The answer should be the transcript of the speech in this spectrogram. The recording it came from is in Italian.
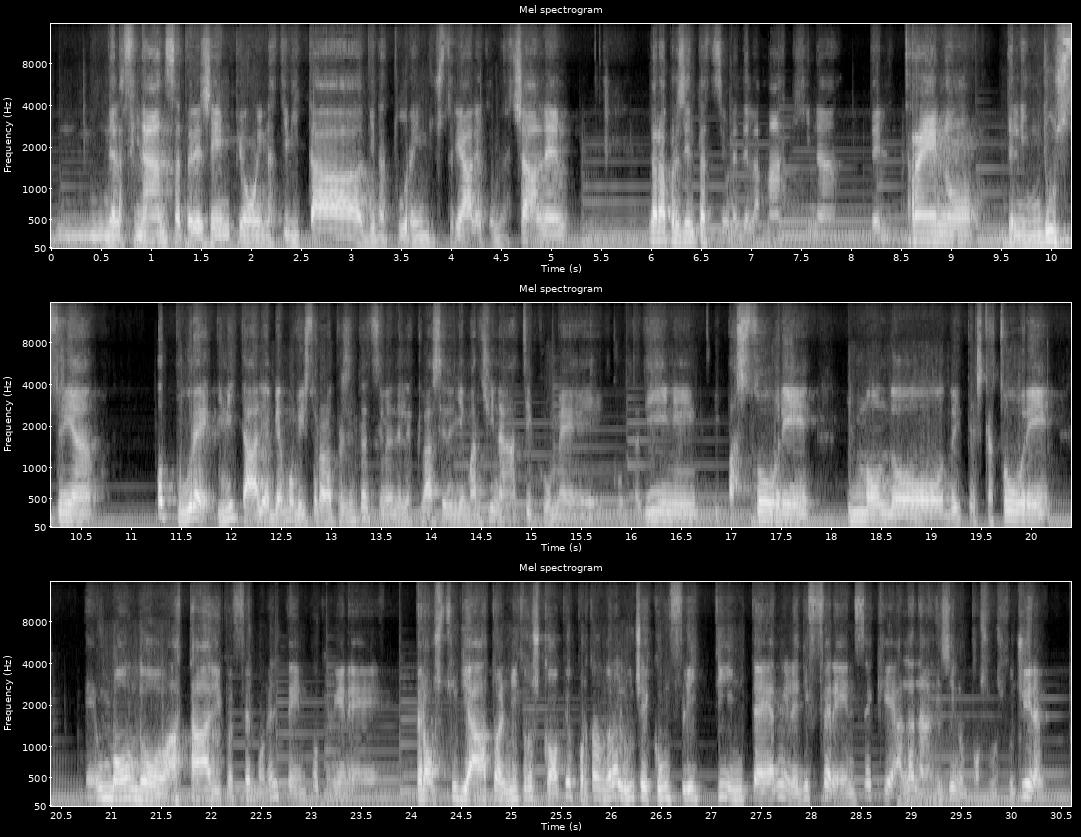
nella finanza, per esempio, in attività di natura industriale e commerciale, la rappresentazione della macchina, del treno, dell'industria, oppure in Italia abbiamo visto la rappresentazione delle classi degli emarginati come i contadini, i pastori, il mondo dei pescatori, un mondo atavico e fermo nel tempo che viene però studiato al microscopio portando alla luce i conflitti interni, le differenze che all'analisi non possono sfuggire.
